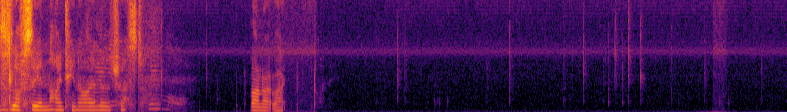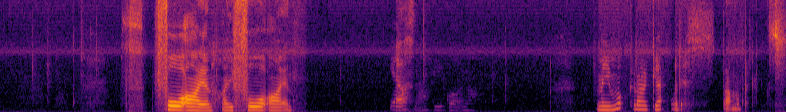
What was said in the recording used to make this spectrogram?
I just love seeing 19 iron in the chest. More. Oh no, right. Four iron. I need four iron. Yeah, that's enough. You've got enough. I mean, what could I get with this diamond pickaxe?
